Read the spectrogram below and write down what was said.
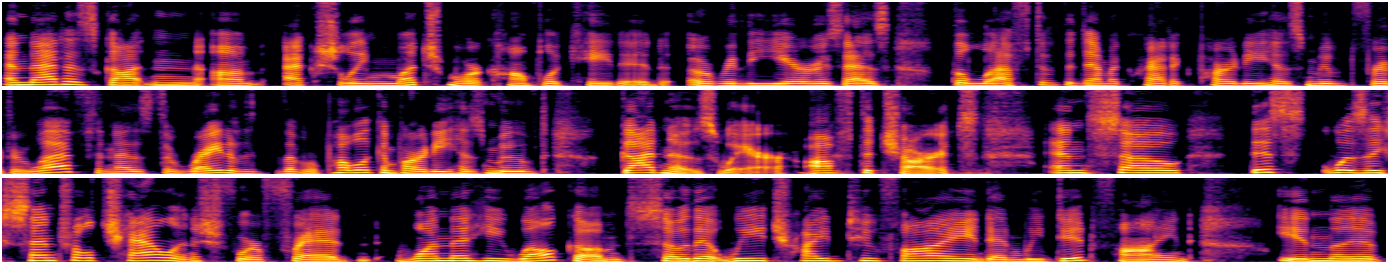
And that has gotten um, actually much more complicated over the years as the left of the Democratic Party has moved further left and as the right of the Republican Party has moved God knows where off the charts. And so this was a central challenge for Fred, one that he welcomed, so that we tried to find, and we did find in the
